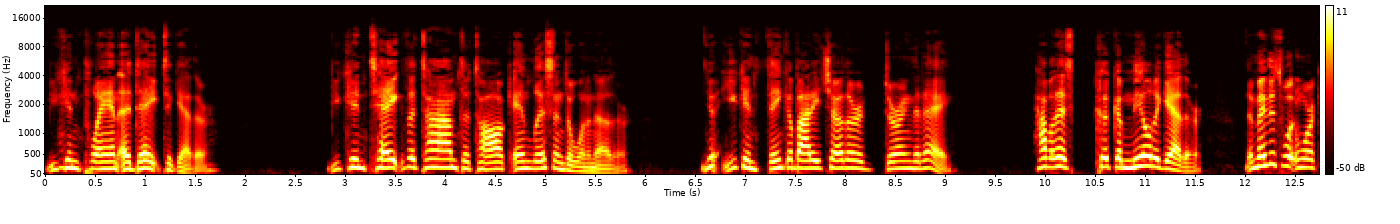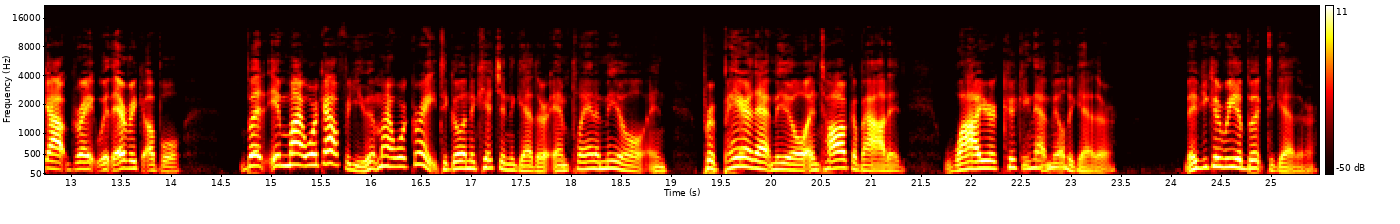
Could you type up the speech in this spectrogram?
You can plan a date together. You can take the time to talk and listen to one another. You, you can think about each other during the day. How about this? Cook a meal together. Now, maybe this wouldn't work out great with every couple, but it might work out for you. It might work great to go in the kitchen together and plan a meal and prepare that meal and talk about it while you're cooking that meal together. Maybe you could read a book together.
